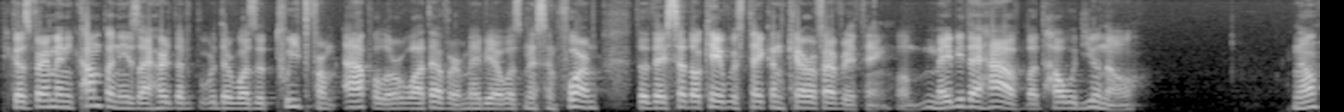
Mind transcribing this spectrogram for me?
Because very many companies, I heard that there was a tweet from Apple or whatever, maybe I was misinformed, that they said, okay, we've taken care of everything. Well, maybe they have, but how would you know? No?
